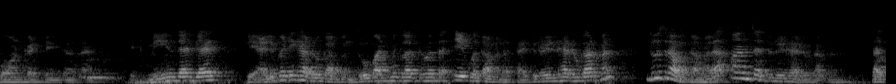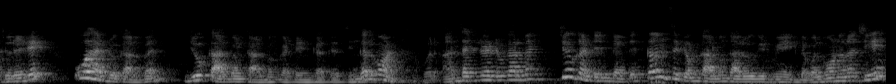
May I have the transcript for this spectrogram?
बॉन्ड कंटेन कर रहा है। इट मींस दैट गाइस कि एलिफेटिक हाइड्रोकार्बन दो पार्ट में क्लासिफाई होता है। एक होता है हमारा सैचुरेटेड हाइड्रोकार्बन दूसरा होता है हमारा अनसैचुरेटेड हाइड्रोकार्बन सैचुरेटेड वो हाइड्रोकार्बन जो कार्बन कार्बन कंटेन करते हैं सिंगल बॉन्ड और अनसैचुरेटेड हाइड्रोकार्बन जो कंटेन करते हैं कम से कम कार्बन कार्बन के बीच में एक डबल बॉन्ड होना चाहिए,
